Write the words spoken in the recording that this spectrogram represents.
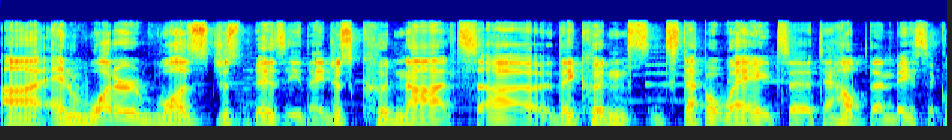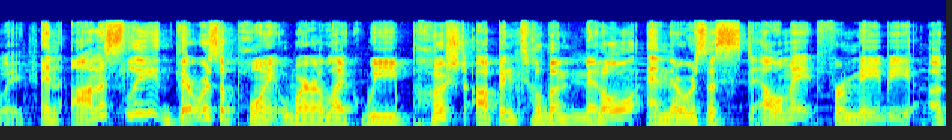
uh and water was just busy. They just could not uh they couldn't step away to to help them basically. And honestly there was a point where like we pushed up until the middle and there was a stalemate for maybe a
